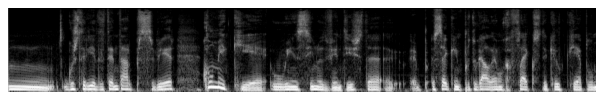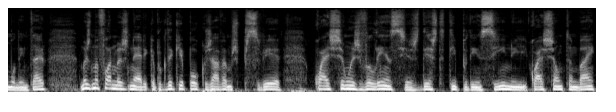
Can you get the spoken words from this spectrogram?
hum, gostaria de tentar perceber como é que é o ensino adventista. Eu sei que em Portugal é um reflexo daquilo que é pelo mundo inteiro, mas de uma forma genérica, porque daqui a pouco já vamos perceber quais são as valências deste tipo de ensino e quais são também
